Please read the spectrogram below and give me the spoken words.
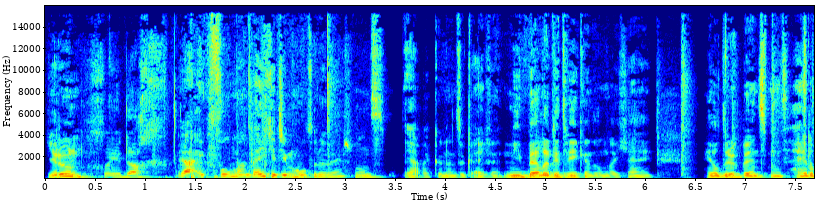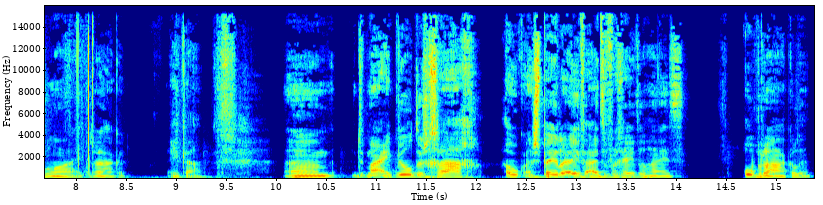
Jeroen, goeiedag. Ja, ik voel me een beetje Jim Holter want ja, wij kunnen natuurlijk even niet bellen dit weekend, omdat jij heel druk bent met hele belangrijke zaken, EK. Um, maar ik wil dus graag ook een speler even uit de vergetelheid oprakelen.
